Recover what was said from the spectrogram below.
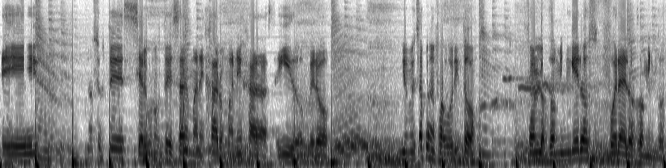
Eh, no sé ustedes si alguno de ustedes sabe manejar o maneja seguido, pero mi Homo sapiens favorito son los domingueros fuera de los domingos.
